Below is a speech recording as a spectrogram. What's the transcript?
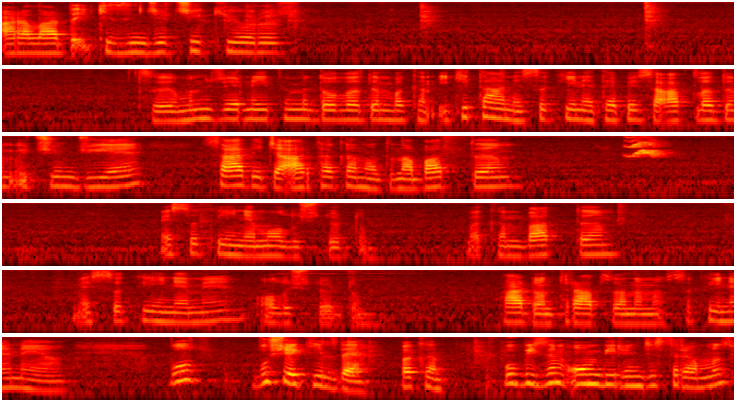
Aralarda iki zincir çekiyoruz. Tığımın üzerine ipimi doladım. Bakın iki tane sık iğne tepesi atladım. Üçüncüye sadece arka kanadına battım. Ve sık iğnemi oluşturdum. Bakın battım. Ve sık iğnemi oluşturdum. Pardon trabzanımı. Sık iğne ne ya? Bu bu şekilde. Bakın bu bizim 11. sıramız.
